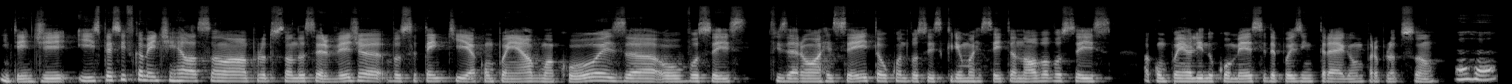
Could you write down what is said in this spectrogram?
Entendi. E especificamente em relação à produção da cerveja, você tem que acompanhar alguma coisa? Ou vocês fizeram a receita? Ou quando vocês criam uma receita nova, vocês acompanham ali no começo e depois entregam para produção? Uhum.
